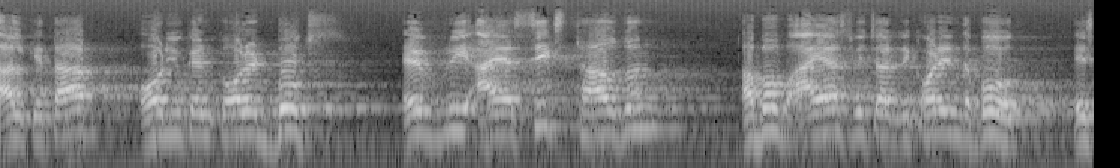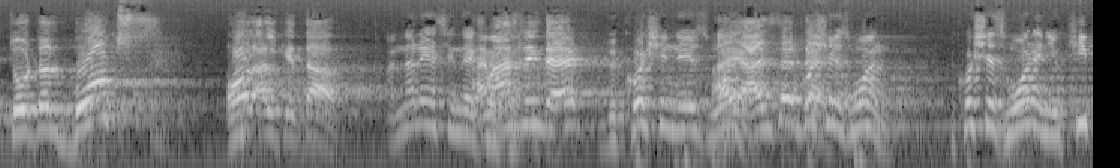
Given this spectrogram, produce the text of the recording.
Al Kitab, or you can call it books. Every ayah six thousand above ayahs which are recorded in the book is total books or Al Kitab. I'm not answering that I'm question. answering that. The question is one. I answered the question that. is one. The question is one, and you keep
